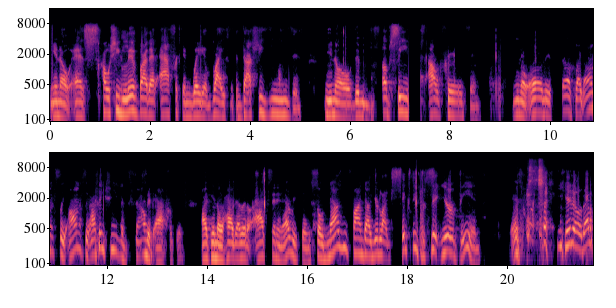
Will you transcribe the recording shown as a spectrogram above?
you know, as how she lived by that African way of life with the dashikis and you know the obscene outfits and you know all this stuff. Like honestly, honestly, I think she even sounded African like you know had that little accent and everything. So now you find out you're like sixty percent European, and you know that.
